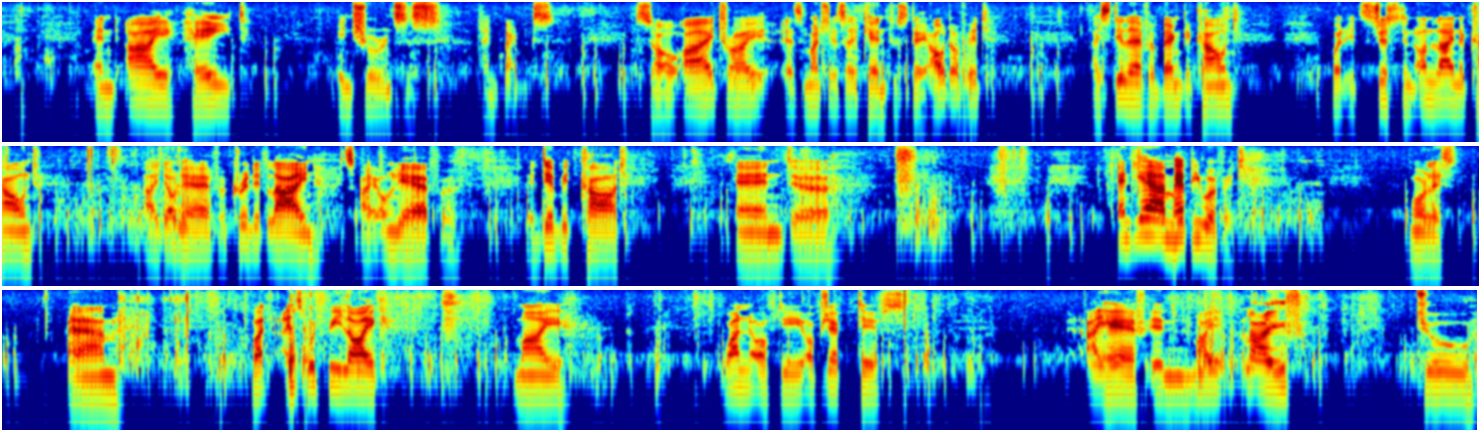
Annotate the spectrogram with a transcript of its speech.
and I hate insurances and banks. So I try as much as I can to stay out of it I still have a bank account, but it's just an online account. I don't have a credit line. It's, I only have a, a debit card and uh, and yeah, I'm happy with it, more or less. Um, but it would be like my one of the objectives I have in my life to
